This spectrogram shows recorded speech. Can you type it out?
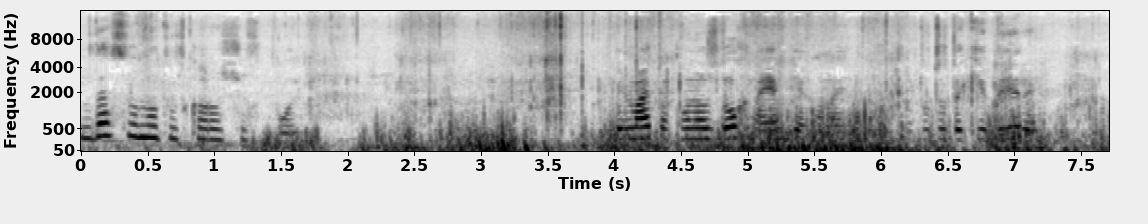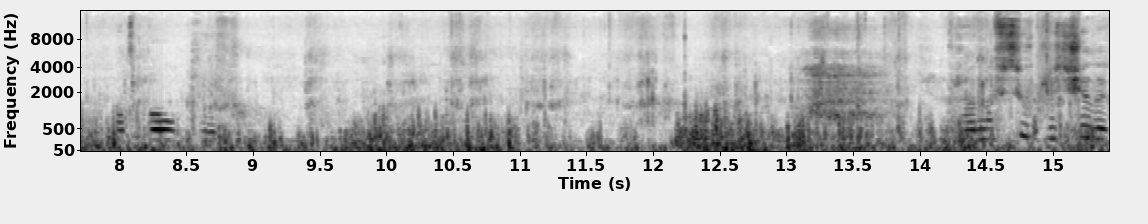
Десь воно тут, коротше, в полі. Понимаєте, як воно здохне, як я його знайду. Тут такі дири від пауків. Вже на всю включили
